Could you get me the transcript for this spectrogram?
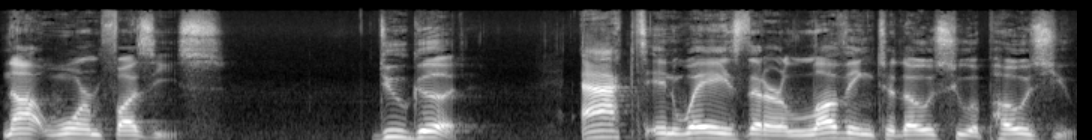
not warm fuzzies. Do good. Act in ways that are loving to those who oppose you.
